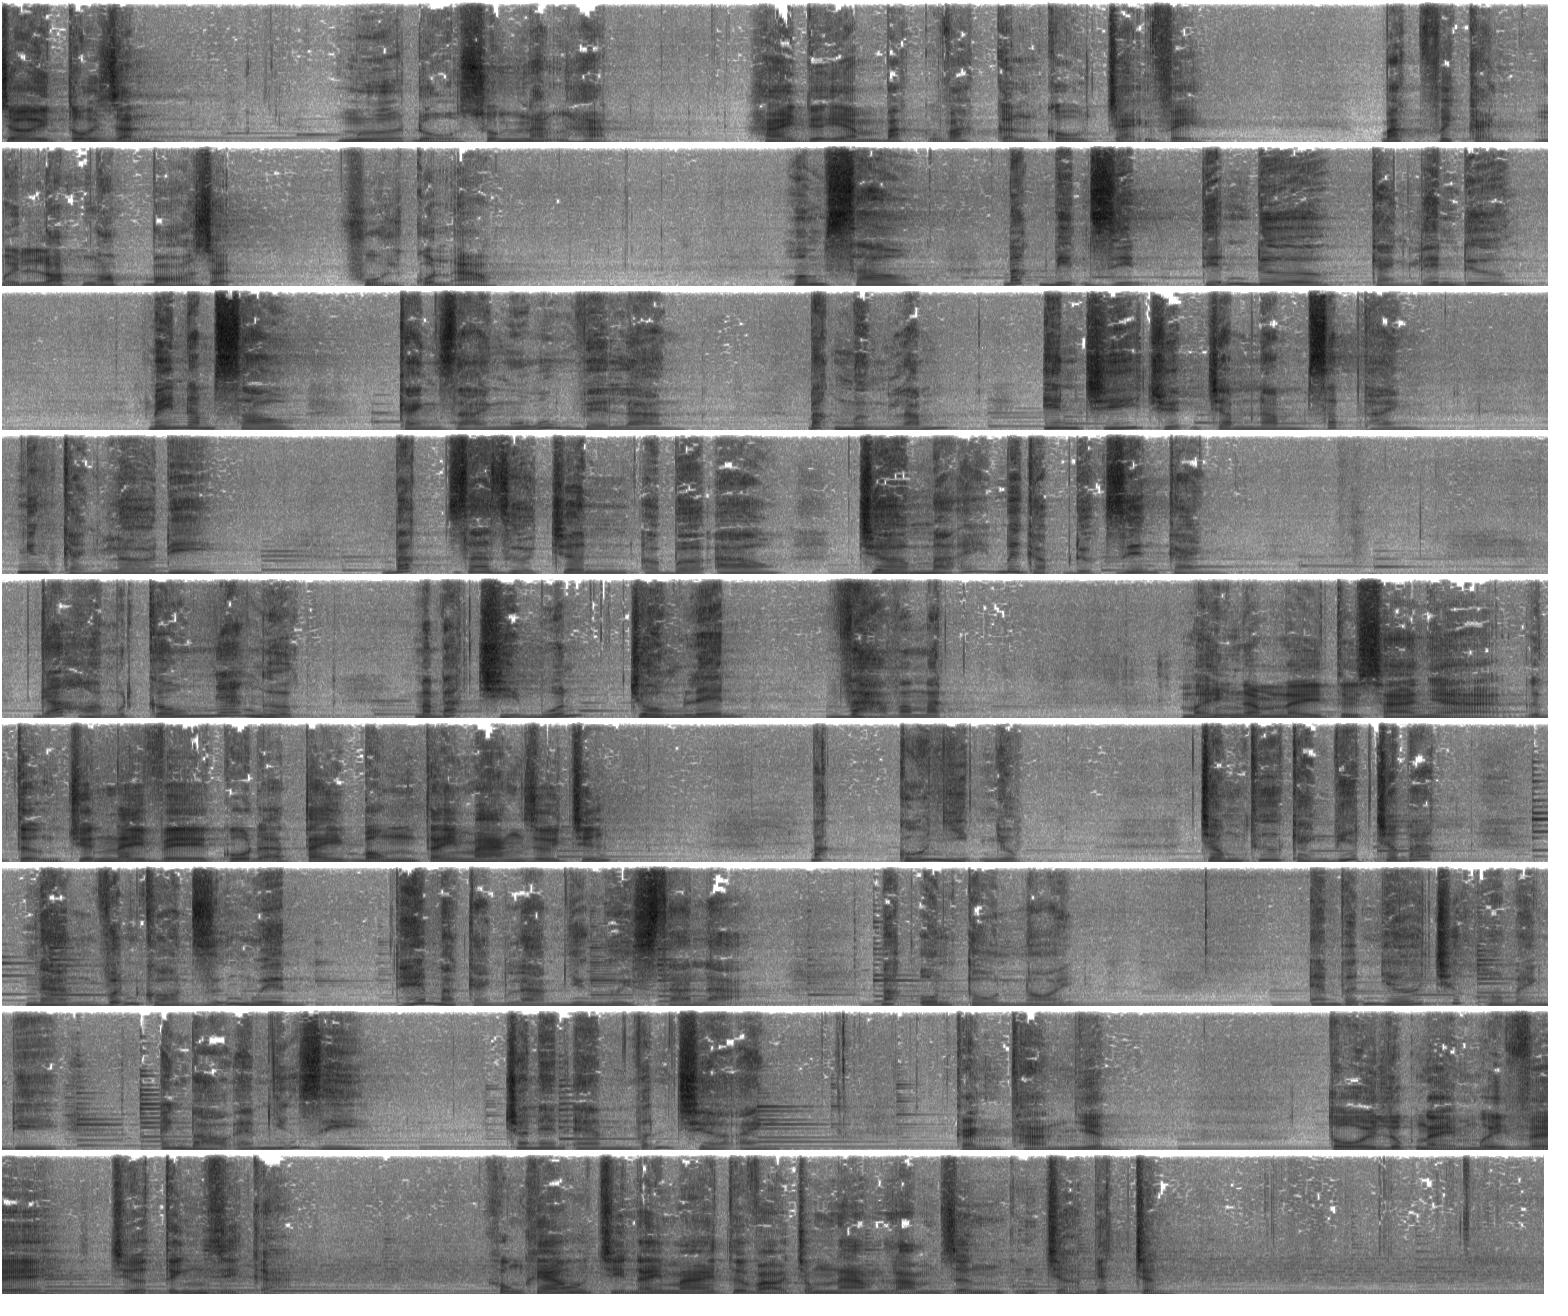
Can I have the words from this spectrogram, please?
Trời tối dần Mưa đổ xuống nặng hạt Hai đứa em bác vác cần câu chạy về Bác với cảnh mới lót ngóp bò dậy Phủi quần áo Hôm sau, bác biện dịn tiễn đưa cảnh lên đường. Mấy năm sau, cảnh dài ngũ về làng. Bác mừng lắm, yên trí chuyện trăm năm sắp thành. Nhưng cảnh lờ đi. Bác ra rửa chân ở bờ ao, chờ mãi mới gặp được riêng cảnh. Gã hỏi một câu ngang ngược mà bác chỉ muốn trồm lên, vả vào mặt. Mấy năm nay tôi xa nhà Cứ tưởng chuyến này về cô đã tay bồng tay mang rồi chứ. Bác cố nhịn nhục. Chồng thư cảnh viết cho bác Nàng vẫn còn giữ nguyên. Thế mà cảnh làm như người xa lạ. Bác ôn tồn nói Em vẫn nhớ trước hôm anh đi Anh bảo em những gì Cho nên em vẫn chờ anh. Cảnh thản nhiên Tôi lúc này mới về, Chưa tính gì cả. Không khéo, chỉ nay mai tôi vào trong Nam làm rừng Cũng chả biết chừng.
